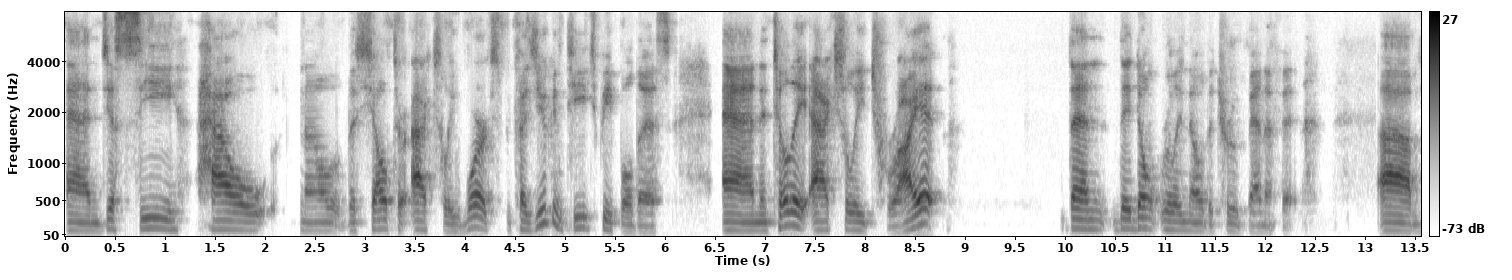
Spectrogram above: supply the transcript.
and just see how you know the shelter actually works because you can teach people this and until they actually try it then they don't really know the true benefit um,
